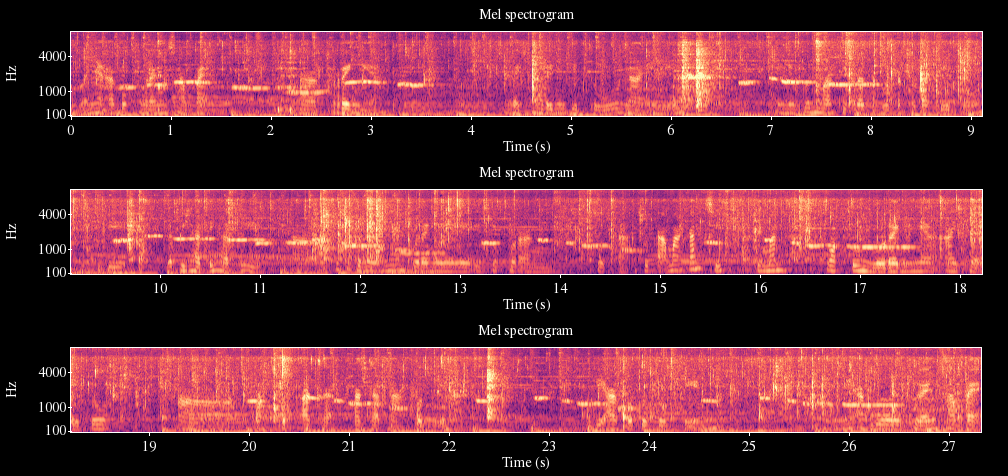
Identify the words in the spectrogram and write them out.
Pokoknya aku goreng sampai uh, kering ya. Sampai garing gitu. Nah ini ini pun masih ketek-ketek gitu. Jadi lebih hati-hati. Uh, aku sebenarnya goreng lele itu kurang suka suka makan sih. Cuman waktu gorengnya aja itu uh, takut agak agak takut ya. Jadi aku tutupin. Ini aku goreng sampai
